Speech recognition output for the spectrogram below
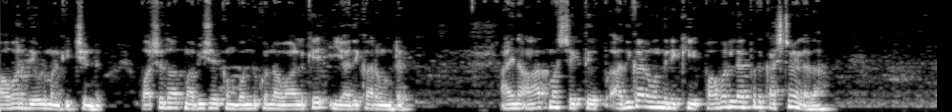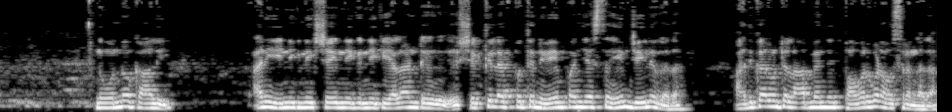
పవర్ దేవుడు మనకి ఇచ్చిండు. పరిశుధాత్మ అభిషేకం పొందుకున్న వాళ్ళకే ఈ అధికారం ఉంటుంది. ఆయన ఆత్మశక్తి అధికారం ఉంది నీకు. పవర్ లేకపోతే కష్టమే కదా? నువ్వు ఉన్నావు ఖాళీ. అని నీకు నీకు నీకు నీకు ఎలాంటి శక్తి లేకపోతే నువ్వేం పని చేస్తావు ఏం చేయలేవు కదా? అధికారం ఉంటే లాభం ఏంటి పవర్ కూడా అవసరం కదా?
